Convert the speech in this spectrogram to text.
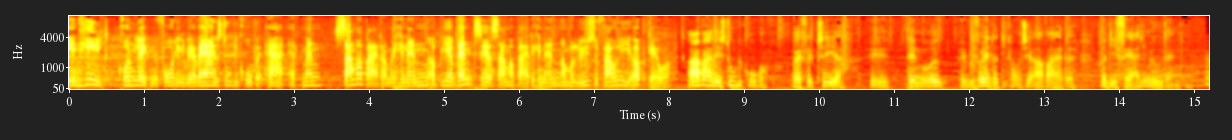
En helt grundlæggende fordel ved at være i en studiegruppe er, at man samarbejder med hinanden og bliver vant til at samarbejde hinanden om at løse faglige opgaver. Arbejde i studiegrupper reflekterer Øh, den måde, øh, vi forventer, de kommer til at arbejde, når de er færdige med uddannelsen.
